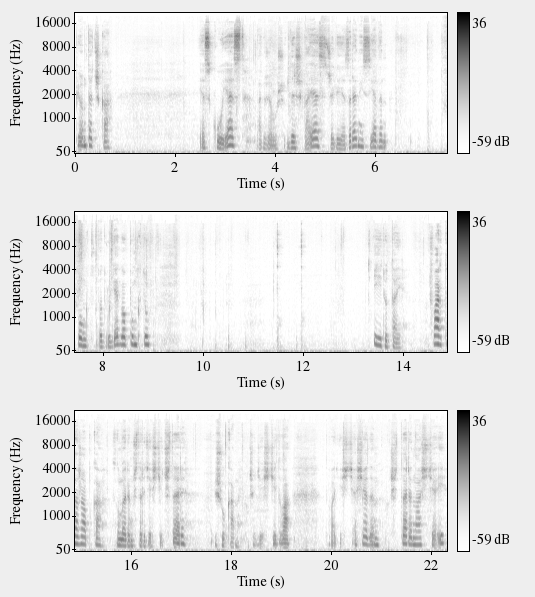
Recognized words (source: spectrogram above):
piąteczka. Jest Q, jest, także już dyszka jest, czyli jest remis, jeden punkt do drugiego punktu. I tutaj czwarta żabka z numerem 44 i szukamy 32, 27, 14 i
